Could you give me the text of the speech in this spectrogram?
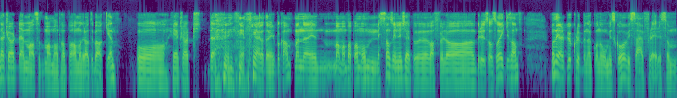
Det er klart de maser på mamma og pappa om å dra tilbake igjen. Og helt klart, det, En ting er at de vil på kamp, men det, eh, mamma og pappa må mest sannsynlig kjøpe vaffel og brus også, ikke sant. Og det hjelper jo klubben økonomisk òg, hvis det er flere som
